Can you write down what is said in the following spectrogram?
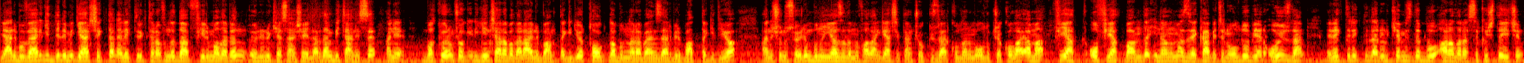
Yani bu vergi dilimi gerçekten elektrik tarafında da firmaların önünü kesen şeylerden bir tanesi. Hani bakıyorum çok ilginç arabalar aynı bantta gidiyor. TOG da bunlara benzer bir bantta gidiyor. Hani şunu söyleyeyim bunun yazılımı falan gerçekten çok güzel. Kullanımı oldukça kolay ama fiyat o fiyat bandı inanılmaz rekabetin olduğu bir yer. O yüzden elektrikliler ülkemizde bu aralara sıkıştığı için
